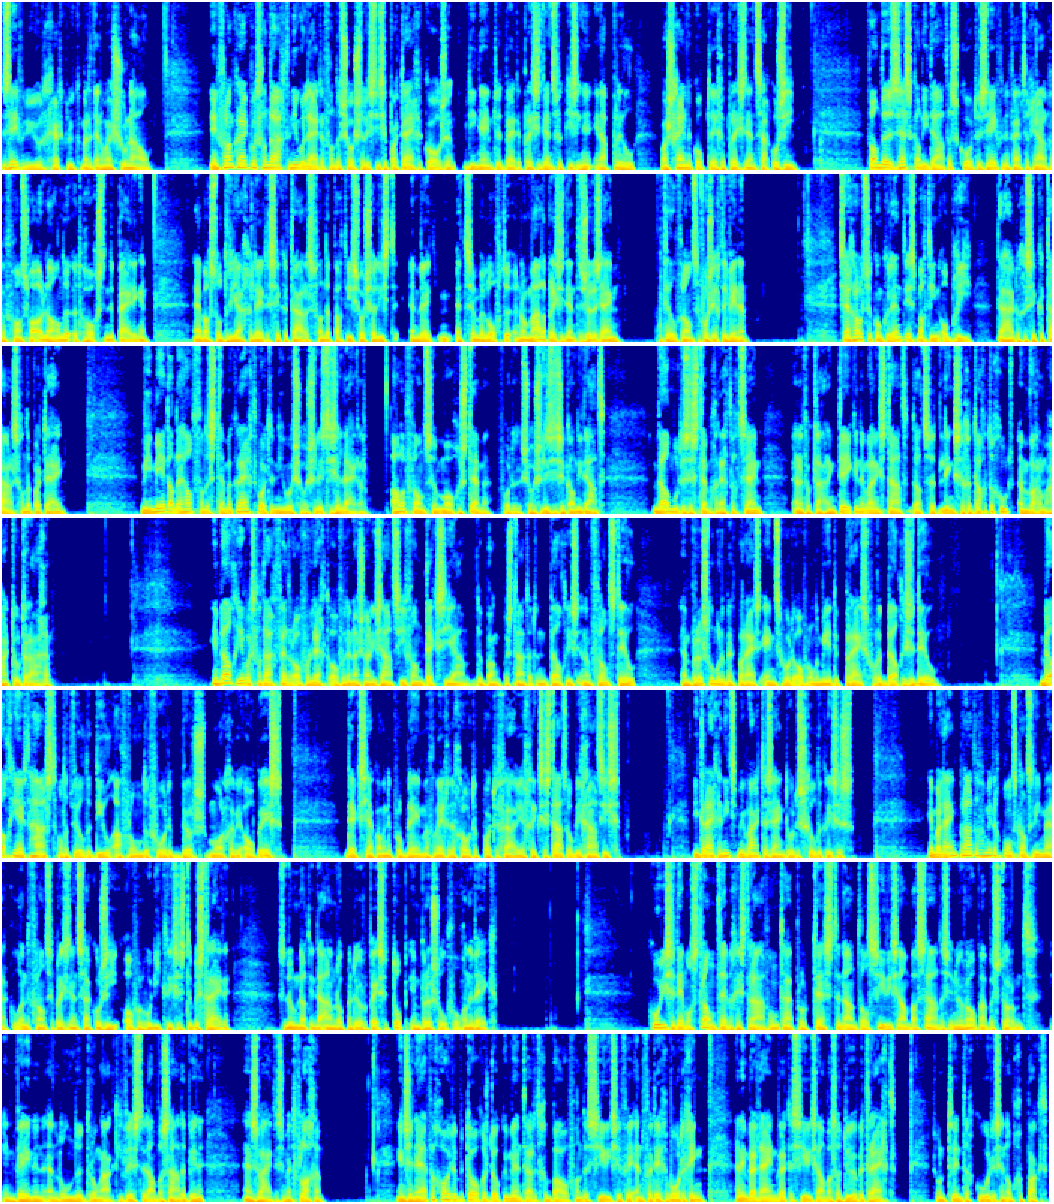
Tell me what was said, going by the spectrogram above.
7 uur, Gert Kluk met het NOS-journaal. In Frankrijk wordt vandaag de nieuwe leider van de Socialistische Partij gekozen. Die neemt het bij de presidentsverkiezingen in april waarschijnlijk op tegen president Sarkozy. Van de zes kandidaten scoort de 57-jarige François Hollande het hoogst in de peilingen. Hij was tot drie jaar geleden secretaris van de Parti Socialiste... en weet met zijn belofte een normale president te zullen zijn... veel Fransen voor zich te winnen. Zijn grootste concurrent is Martine Aubry, de huidige secretaris van de partij. Wie meer dan de helft van de stemmen krijgt, wordt de nieuwe socialistische leider. Alle Fransen mogen stemmen voor de socialistische kandidaat. Wel moeten ze stemgerechtigd zijn en een verklaring tekenen waarin staat dat ze het linkse gedachtegoed een warm hart toedragen. In België wordt vandaag verder overlegd over de nationalisatie van Dexia. De bank bestaat uit een Belgisch en een Frans deel. En Brussel moet het met Parijs eens worden over onder meer de prijs voor het Belgische deel. België heeft haast, want het wil de deal afronden voor de beurs morgen weer open is. Dexia kwam in de problemen vanwege de grote portefeuille Griekse staatsobligaties. Die dreigen niets meer waard te zijn door de schuldencrisis. In Berlijn praten vanmiddag bondskanselier Merkel en de Franse president Sarkozy over hoe die crisis te bestrijden. Ze doen dat in de aanloop naar de Europese top in Brussel volgende week. Koerdische demonstranten hebben gisteravond uit protest een aantal Syrische ambassades in Europa bestormd. In Wenen en Londen drongen activisten de ambassade binnen en zwaaiden ze met vlaggen. In Genève gooiden betogers documenten uit het gebouw van de Syrische VN-vertegenwoordiging. En in Berlijn werd de Syrische ambassadeur bedreigd. Zo'n twintig Koerden zijn opgepakt.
